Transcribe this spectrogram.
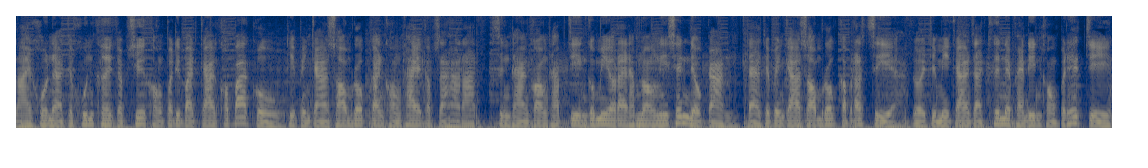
หลายคนอาจจะคุ้นเคยกับชื่อของปฏิบัติการคอป้าโกที่เป็นการซ้อมรบกันของไทยกับสหรัฐ ซึ่งทางกองทัพจีนก็มีอะไรทำนองนี้เช่นเดียวกัน แต่จะเป็นการซ้อมรบกับรัสเซีย โดยจะมีการจัดขึ้นในแผ่นดินของประเทศจีน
